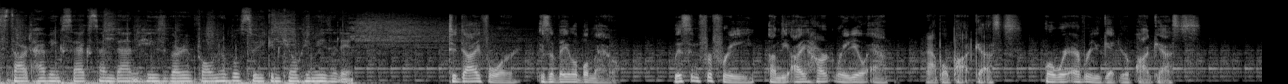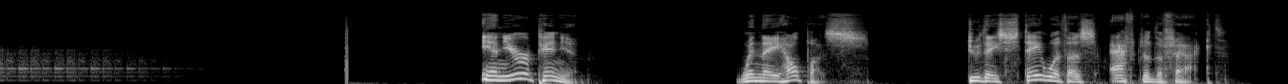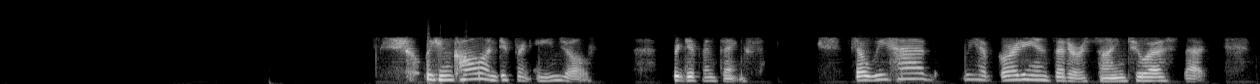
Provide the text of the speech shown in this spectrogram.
start having sex, and then he's very vulnerable, so you can kill him easily. To Die For is available now. Listen for free on the iHeartRadio app, Apple Podcasts, or wherever you get your podcasts. In your opinion, when they help us, do they stay with us after the fact? We can call on different angels for different things. So we have we have guardians that are assigned to us that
